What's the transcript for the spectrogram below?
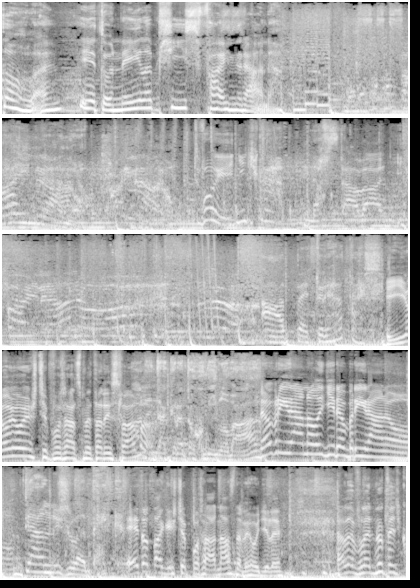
Tohle je to nejlepší z Fine Rána. Fajn ráno. Jednička na vstávání. A Petr Hataš. Jo, jo, ještě pořád jsme tady s váma. Tak Kratochvílová. Dobrý ráno lidi, dobrý ráno. Dan Žlebek. Je to tak, ještě pořád nás nevyhodili. Hele, v lednu teď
